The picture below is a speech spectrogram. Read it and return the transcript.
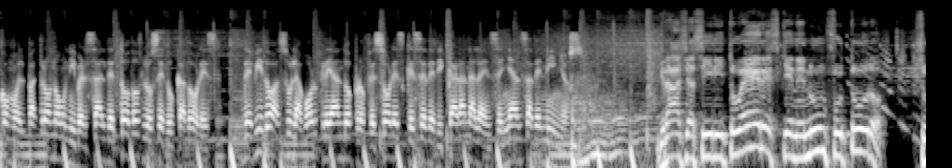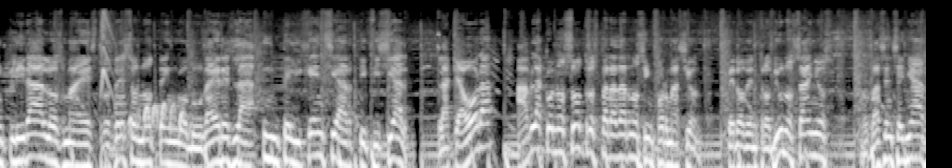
como el patrono universal de todos los educadores, debido a su labor creando profesores que se dedicaran a la enseñanza de niños. Gracias, Siri. Tú eres quien en un futuro suplirá a los maestros. De eso no tengo duda. Eres la inteligencia artificial la que ahora habla con nosotros para darnos información, pero dentro de unos años nos vas a enseñar,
